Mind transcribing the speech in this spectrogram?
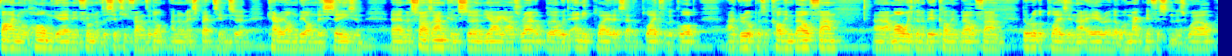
final home game in front of the City fans. I don't I don't expect him to carry on beyond this season. Um, as far as I'm concerned, Yaya's right up there with any player that's ever played for the club. I grew up as a Colin Bell fan. Uh, I'm always going to be a Colin Bell fan. There were other players in that era that were magnificent as well.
